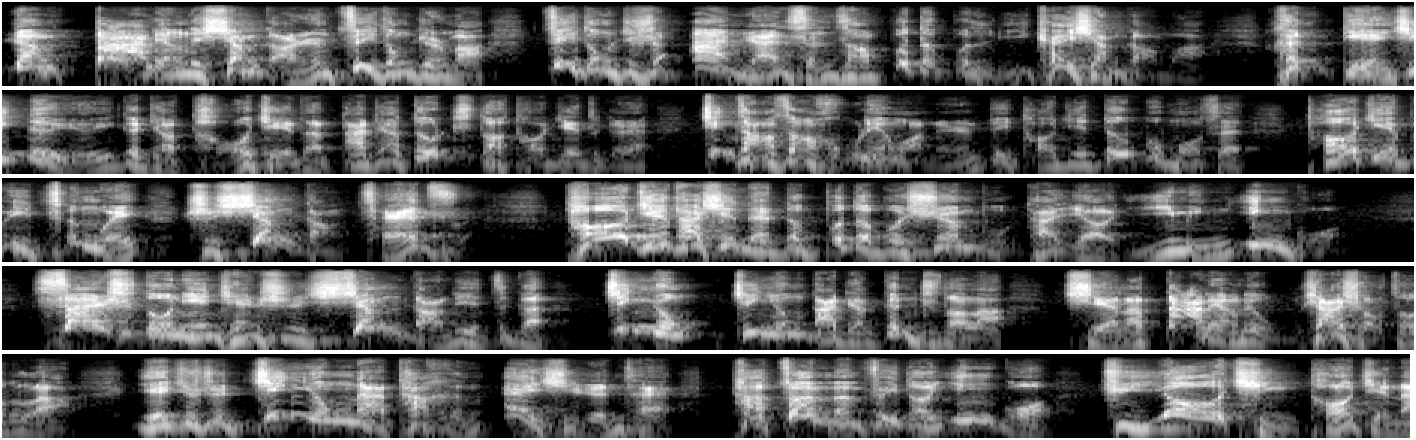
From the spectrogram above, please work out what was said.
让大量的香港人最终就是什么，最终就是黯然神伤，不得不离开香港嘛。很典型的有一个叫陶杰的，大家都知道陶杰这个人，经常上互联网的人对陶杰都不陌生。陶杰被称为是香港才子，陶杰他现在都不得不宣布他要移民英国。三十多年前是香港的这个金庸，金庸大家更知道了，写了大量的武侠小说的了。也就是金庸呢，他很爱惜人才，他专门飞到英国去邀请陶杰呢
